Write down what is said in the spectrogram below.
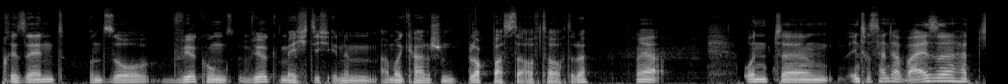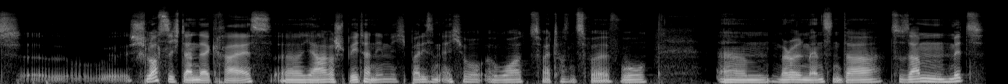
präsent und so wirkungs wirkmächtig in einem amerikanischen Blockbuster auftaucht, oder? Ja. Und ähm, interessanterweise hat äh, schloss sich dann der Kreis äh, Jahre später, nämlich bei diesem Echo Award 2012, wo ähm, Marilyn Manson da zusammen mit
